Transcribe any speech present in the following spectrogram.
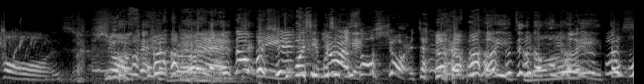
tall short，对，都不行。不行不行，so short，不可以，这个都不可以，都不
